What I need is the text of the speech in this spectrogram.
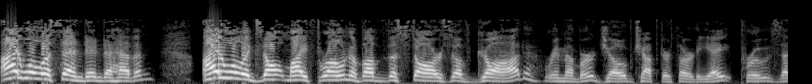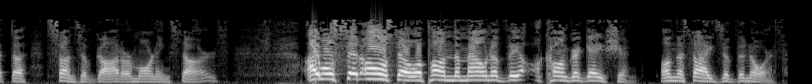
I will ascend into heaven. I will exalt my throne above the stars of God. Remember, Job chapter 38 proves that the sons of God are morning stars. I will sit also upon the mount of the congregation on the sides of the north.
